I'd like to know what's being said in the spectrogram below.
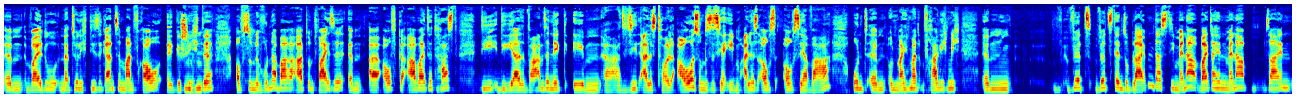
ähm, weil du natürlich diese ganze Mann-Frau-Geschichte auf so eine wunderbare Art und Weise ähm, äh, aufgearbeitet hast, die, die ja wahnsinnig eben, äh, sieht alles toll aus und es ist ja eben alles auch, auch sehr wahr. Und, ähm, und manchmal frage ich mich, ähm, wird es denn so bleiben, dass die Männer weiterhin Männer sein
